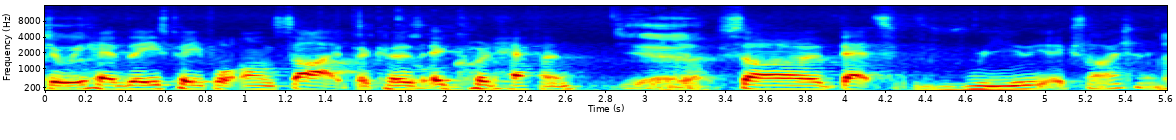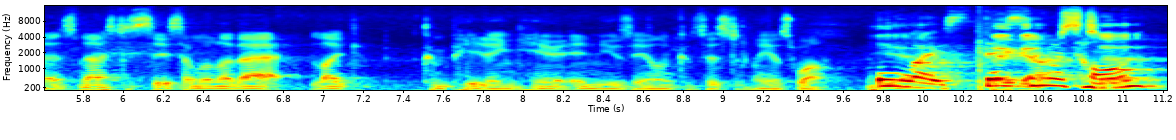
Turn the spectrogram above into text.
Do we have these people on site? Because it could happen. Yeah. So that's really exciting. And it's nice to see someone like that, like competing here in New Zealand consistently as well. Yeah. Always. That's Big not ups Tom. To,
